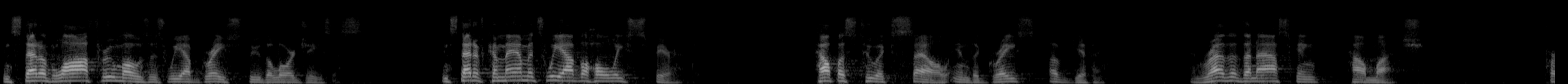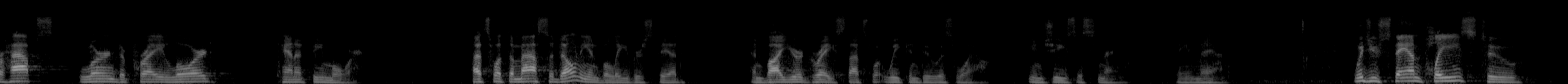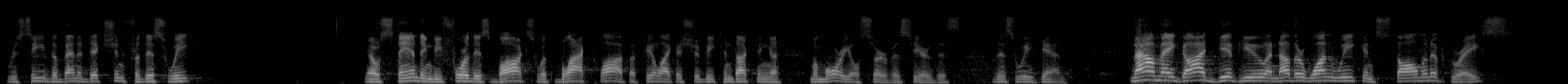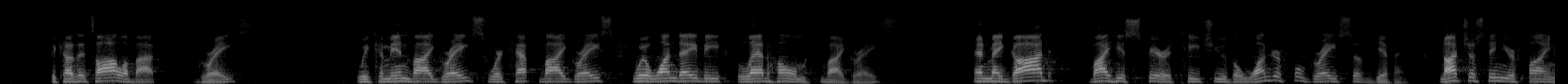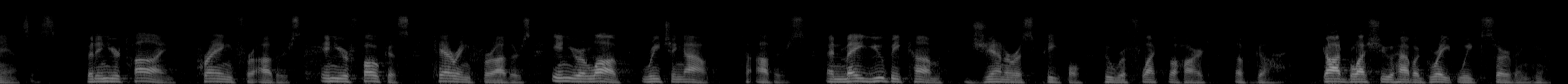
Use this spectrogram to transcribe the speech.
Instead of law through Moses, we have grace through the Lord Jesus. Instead of commandments, we have the Holy Spirit. Help us to excel in the grace of giving. And rather than asking, how much. Perhaps learn to pray, Lord, can it be more? That's what the Macedonian believers did, and by your grace, that's what we can do as well. In Jesus' name, amen. Would you stand, please, to receive the benediction for this week? You know, standing before this box with black cloth, I feel like I should be conducting a memorial service here this, this weekend. Now may God give you another one week installment of grace because it's all about grace. We come in by grace, we're kept by grace, we'll one day be led home by grace. And may God, by His Spirit, teach you the wonderful grace of giving, not just in your finances, but in your time, praying for others, in your focus, caring for others, in your love, reaching out to others. And may you become generous people who reflect the heart of God. God bless you. Have a great week serving Him.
